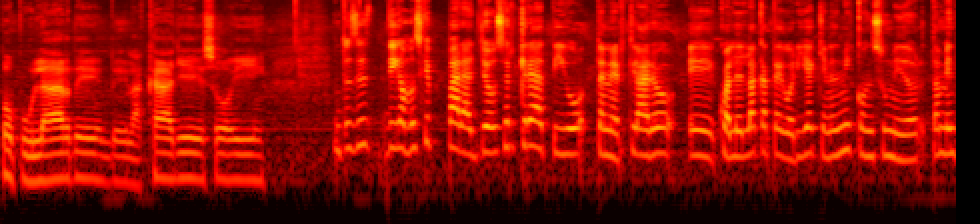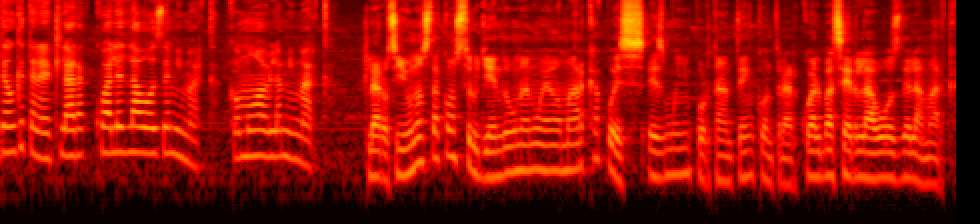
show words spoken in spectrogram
popular de, de la calle, soy... Entonces, digamos que para yo ser creativo, tener claro eh, cuál es la categoría, quién es mi consumidor, también tengo que tener clara cuál es la voz de mi marca, cómo habla mi marca. Claro, si uno está construyendo una nueva marca, pues es muy importante encontrar cuál va a ser la voz de la marca.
